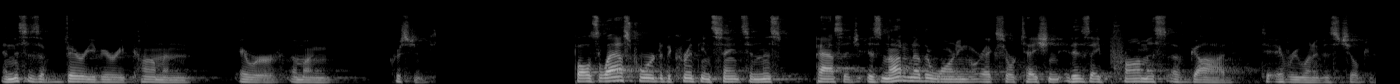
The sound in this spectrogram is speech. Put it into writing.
And this is a very, very common error among Christians. Paul's last word to the Corinthian saints in this passage is not another warning or exhortation, it is a promise of God to every one of his children.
